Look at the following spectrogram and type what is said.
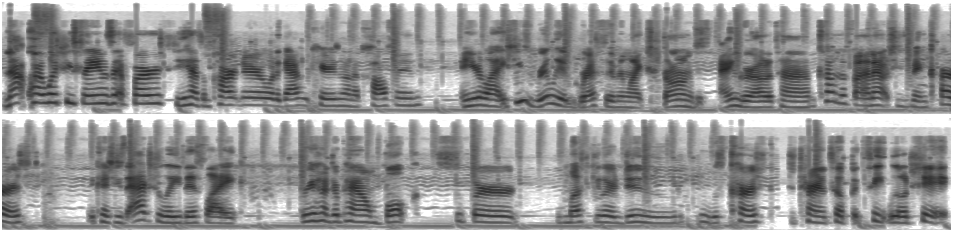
not quite what she seems at first. She has a partner with a guy who carries around a coffin. And you're like, she's really aggressive and like strong, just anger all the time. Come to find out, she's been cursed because she's actually this like 300 pound bulk, super muscular dude who was cursed to turn into a petite little chick.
